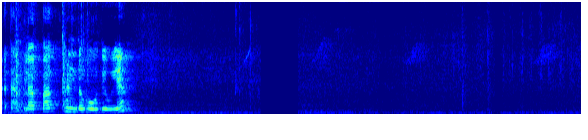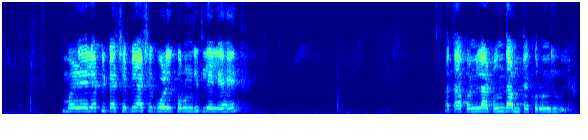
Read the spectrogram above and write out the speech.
आता आपला पाक थंड होऊ देऊया. मळलेल्या पिठाचे बी असे गोळे करून घेतलेले आहेत. आता आपण लाटून दामटे करून घेऊया.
